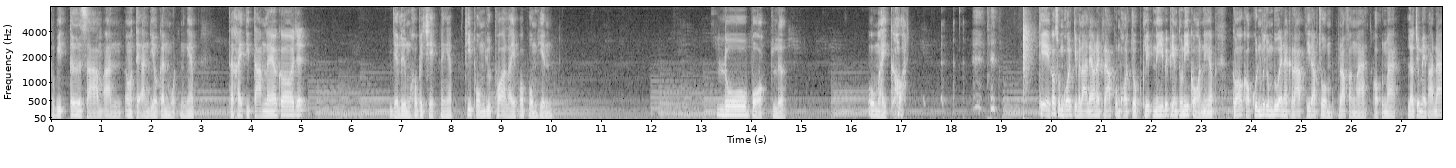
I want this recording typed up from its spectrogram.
ทวิตเตอร์สามอันอ๋อแต่อันเดียวกันหมดนะครับถ้าใครติดตามแล้วก็จะ อย่าลืมเข้าไปเช็คนะครับ ที่ผมหยุดเพราะอะไรเพราะผมเห็นโลบอกเหรอโอ้ my god โอเคก็สมควรเก็บเวลาแล้วนะครับ ผมขอจบคลิปนี้ไว้เพียงเท่านี้ก่อนนะครับ ก็ขอบคุณผู้ชมด้วยนะครับ ที่รับชมรับฟังมาขอบคุณมาก แล้วเจอกันใหม่พาร์ทหน้า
